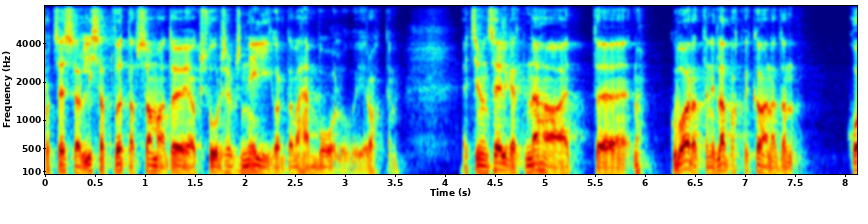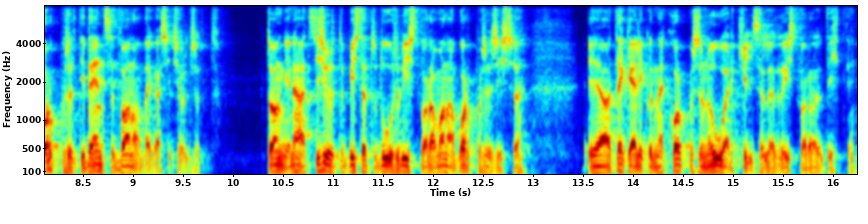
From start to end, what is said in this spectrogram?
protsessor lihtsalt võtab sama töö jaoks suurusjärgus neli korda vähem voolu või rohkem. et siin on selgelt näha, et noh, kui vaadata neid läpakaid ka, nad on korpuselt identsed vanadega sisuliselt. et ongi näha, et sisuliselt on pistetud uus riistvara vana korpuse sisse. ja tegelikult need korpused on overkill sellele riistvarale tihti.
